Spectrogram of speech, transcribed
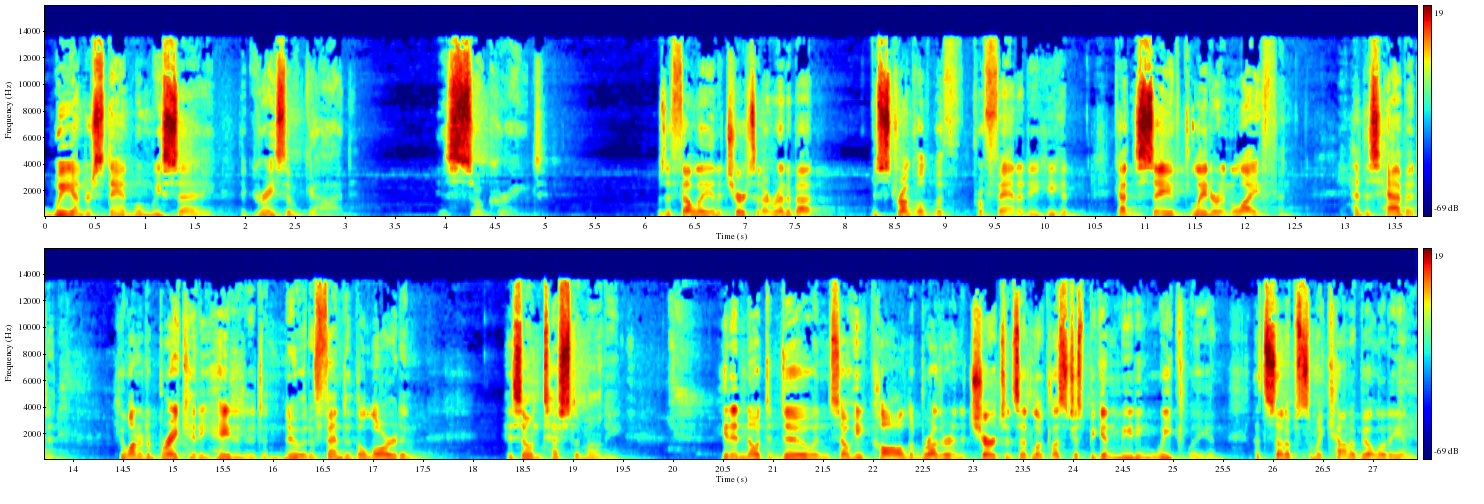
We understand when we say the grace of God is so great. There was a fellow in a church that I read about who struggled with profanity. He had gotten saved later in life and had this habit, and he wanted to break it. He hated it and knew it offended the Lord and his own testimony. He didn't know what to do, and so he called a brother in the church and said, Look, let's just begin meeting weekly and let's set up some accountability and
